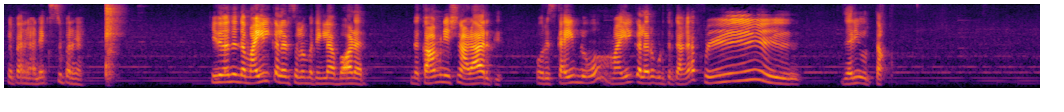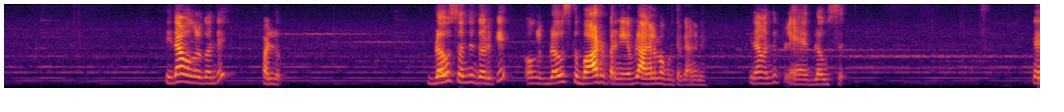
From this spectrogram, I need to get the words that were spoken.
இங்கே பாருங்க நெக்ஸ்ட் பாருங்க. இது வந்து இந்த மயில் கலர் சொல்லுவோம் பார்த்தீங்களா பார்டர் இந்த காம்பினேஷன் அழகாக இருக்குது ஒரு ஸ்கை ப்ளூவும் மயில் கலரும் கொடுத்துருக்காங்க. ஃபுல் ஜரி ஒர்க் இதுதான் உங்களுக்கு வந்து பல்லு. ப்ளவுஸ் வந்து இந்த இருக்குது உங்களுக்கு ப்ளவுஸ்க்கு பார்டர் பாருங்கள் எவ்வளோ அகலமாக கொடுத்துருக்காங்கன்னு. இதான் வந்து ப்ளவுஸு இந்த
